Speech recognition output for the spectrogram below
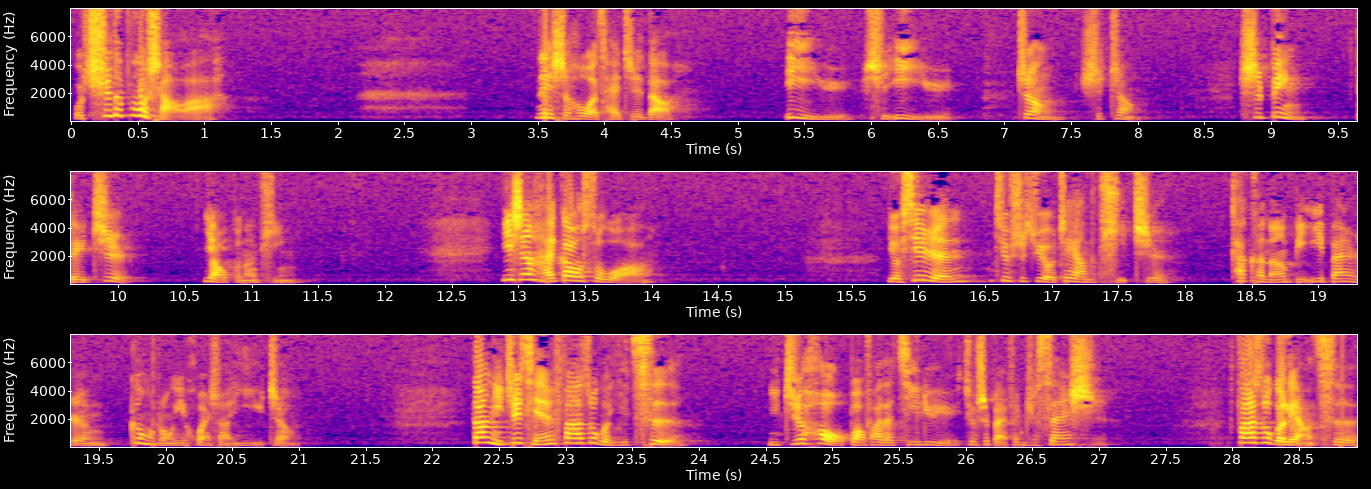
我吃的不少啊。那时候我才知道，抑郁是抑郁，症是症，是病得治，药不能停。医生还告诉我，有些人就是具有这样的体质，他可能比一般人更容易患上抑郁症。当你之前发作过一次。你之后爆发的几率就是百分之三十，发作过两次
